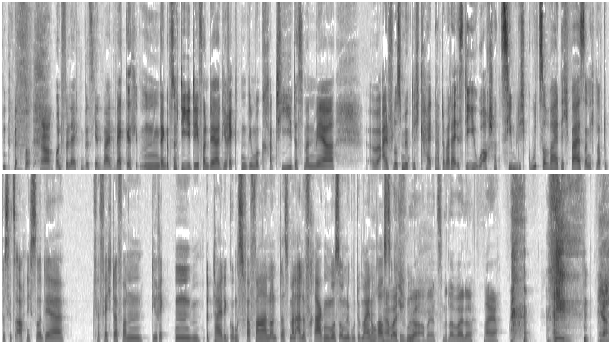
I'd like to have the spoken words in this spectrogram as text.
ja. und vielleicht ein bisschen weit weg. Ich, mm, dann gibt es noch die Idee von der direkten Demokratie, dass man mehr Einflussmöglichkeiten habt, aber da ist die EU auch schon ziemlich gut, soweit ich weiß. Und ich glaube, du bist jetzt auch nicht so der Verfechter von direkten Beteiligungsverfahren und dass man alle fragen muss, um eine gute Meinung rauszukriegen. Ja, war ich früher, aber jetzt mittlerweile, naja. ja.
